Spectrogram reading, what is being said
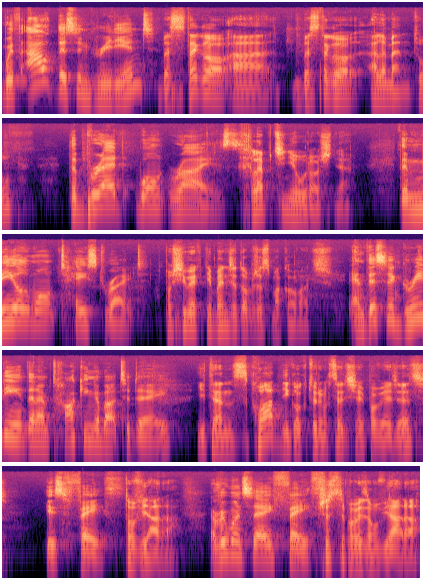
Without this ingredient, Bez tego, a, bez tego elementu the bread won't rise. chleb ci nie urośnie. The meal won't taste right. Posiłek nie będzie dobrze smakować. And this ingredient that I'm talking about today I ten składnik, o którym chcę dzisiaj powiedzieć, is faith. to wiara. Everyone say faith. Wszyscy powiedzą wiara.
